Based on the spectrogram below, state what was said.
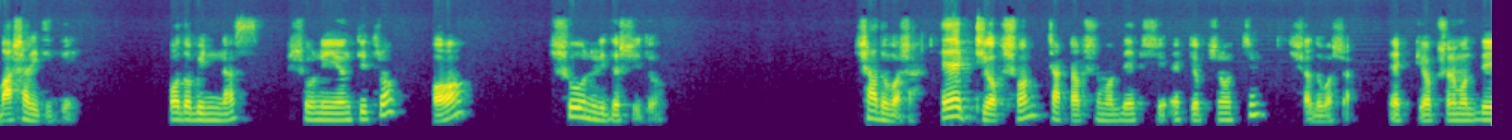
ভাষা রীতিতে পদবিন্যাস সুনিয়ন্ত্রিত ও সুনির্দেশিত সাধু ভাষা একটি অপশন চারটা অপশনের মধ্যে একটি অপশন হচ্ছে সাধু ভাষা একটি অপশনের মধ্যে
